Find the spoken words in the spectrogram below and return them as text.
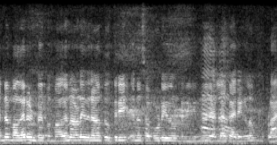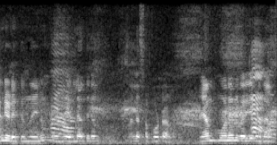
എന്റെ മകനുണ്ട്. ഇപ്പം മകനാണ് ഇതിനകത്ത് ഒത്തിരി എന്നെ സപ്പോർട്ട് ചെയ്തുകൊണ്ടിരിക്കുന്നത്. എല്ലാ കാര്യങ്ങളും പ്ലാൻ എടുക്കുന്നതിനും എല്ലാത്തിനും നല്ല സപ്പോർട്ടാണ് ഞാൻ മോനെ ഒന്ന് വലിയ ഇതാണ്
